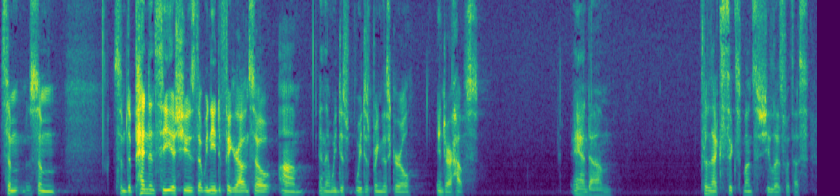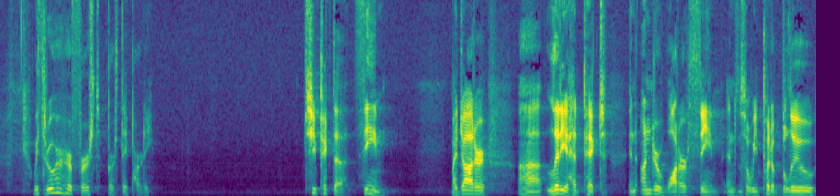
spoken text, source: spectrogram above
some, some, some dependency issues that we need to figure out. And so, um, and then we just, we just bring this girl into our house. And um, for the next six months, she lives with us. We threw her her first birthday party. She picked a theme. My daughter, uh, Lydia, had picked an underwater theme. And so we put a blue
